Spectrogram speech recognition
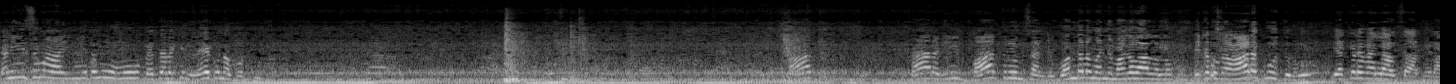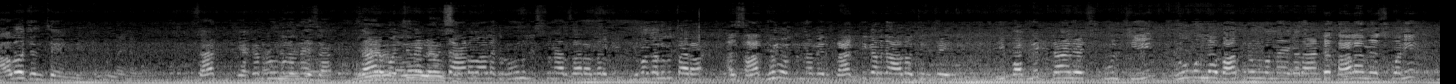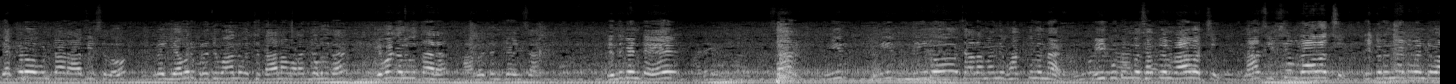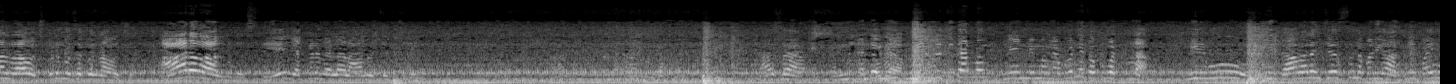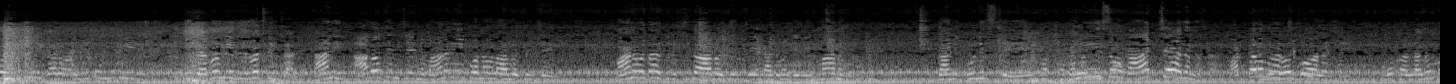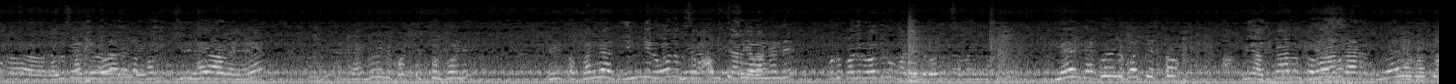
కనీసం ఆ ఇంగితము పెద్దలకి లేకుండా పోతుంది. సార్ అది బాత్రూమ్స్ అండి. వందల మంది మగవాళ్ళను ఇక్కడ ఒక ఆడ కూతురు ఎక్కడ వెళ్ళాలి సార్? మీరు ఆలోచన చేయండి. సార్ ఎక్కడ రూములు ఉన్నాయి సార్? సార్ వచ్చినటువంటి ఆడవాళ్ళకి రూములు ఇస్తున్నారు సార్ అందరికి. ఇవ్వగలుగుతారా? అది సాధ్యమవుతుందా? మీరు ప్రాక్టికల్గా ఆలోచన చేయండి. ఈ పబ్లిక్ టాయిలెట్ కూల్చి రూముల్లో బాత్రూమ్లు ఉన్నాయి కదా అంటే తాళం వేసుకొని ఎక్కడో ఉంటారు ఆఫీసులో. ఇలా ఎవరు ప్రతి వాళ్ళు వచ్చి తాళం అడగలుగుతా ఇవ్వగలుగుతారా? ఆలోచన చేయండి సార్. ఎందుకంటే సార్ మీరు మీరు మీలో చాలా మంది భక్తులు ఉన్నారు. మీ కుటుంబ సభ్యులు రావచ్చు. నా శిష్యులు రావచ్చు. ఇక్కడ ఉన్నటువంటి వాళ్ళు రావచ్చు. కుటుంబ సభ్యులు రావచ్చు. ఆడవాళ్ళు వస్తే ఎక్కడ వెళ్ళాలి ఆలోచించండి కాదు సార్. అంటే ధర్మం నేను మిమ్మల్ని ఎవరిని తప్పుపట్టున్నా మీరు మీరు కావాలని చేస్తున్న పని కాదు. మీ పై వచ్చి మీకు ఉంటుంది మీ మీ ధర్మం మీరు నిర్వర్తించాలి. కానీ ఆలోచన చేయండి. మానవీయ కోణంలో ఆలోచన చేయండి. మానవతా దృష్టితో ఆలోచన చేయండి. అటువంటి నిర్మాణం దాన్ని కూలిస్తే కనీసం ఒక ఆచ్ఛాదన సార్. బట్టలు మార్చుకోవాలంటే ఒక లఘు ఇది చేయాలంటే దగ్గరుండి కొట్టించుకోండి మీతో పని లేదు. ఇన్ని రోజులు సమయం కదా ఒక పది రోజులు పదిహేను రోజులు సమయం మేము దగ్గరుండి కొట్టిస్తాం. మీ అధికారంతో మాట్లాడండి.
